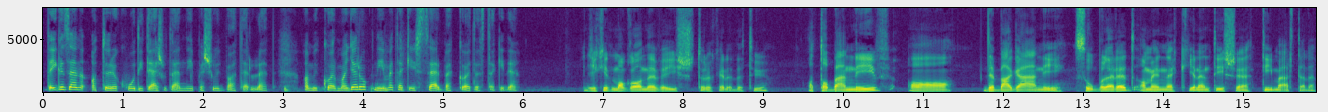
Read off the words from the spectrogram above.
De igazán a török hódítás után népesült be a terület, amikor magyarok, németek és szerbek költöztek ide. Egyébként maga a neve is török eredetű. A Tabán név a Debagáni szóból ered, amelynek jelentése Tímár telep.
